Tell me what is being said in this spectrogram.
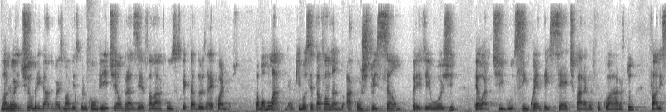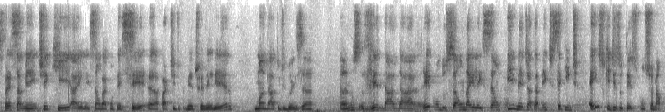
Boa noite, obrigado mais uma vez pelo convite. É um prazer falar com os espectadores da Record News. Então vamos lá, é o que você está falando. A Constituição prevê hoje, é o artigo 57, parágrafo 4 fala expressamente que a eleição vai acontecer eh, a partir de 1 de fevereiro, mandato de dois anos anos, vedada a recondução na eleição imediatamente seguinte. É isso que diz o texto constitucional.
